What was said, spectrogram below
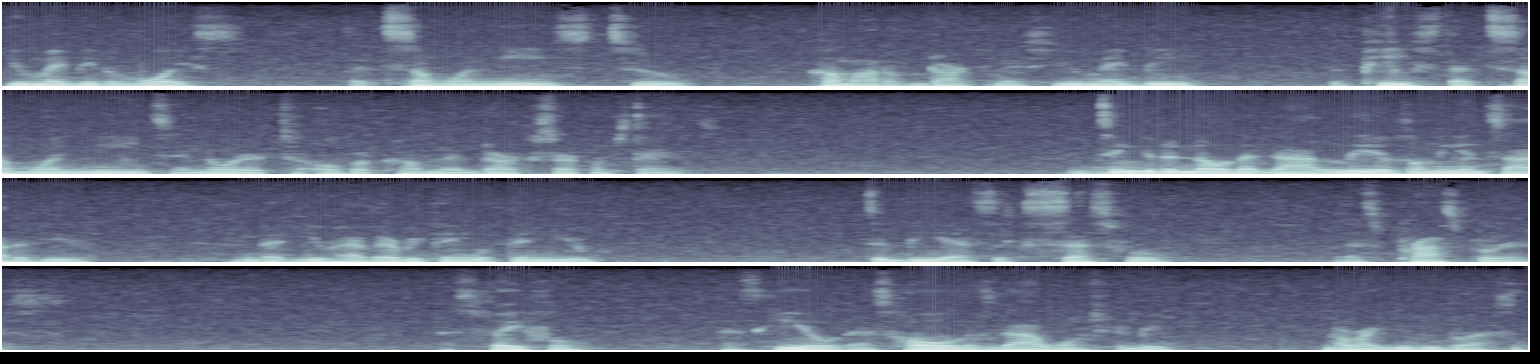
You may be the voice that someone needs to come out of darkness. You may be the peace that someone needs in order to overcome their dark circumstance. Continue to know that God lives on the inside of you and that you have everything within you to be as successful, as prosperous, as faithful, as healed, as whole as God wants you to be. All right, you be blessed.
